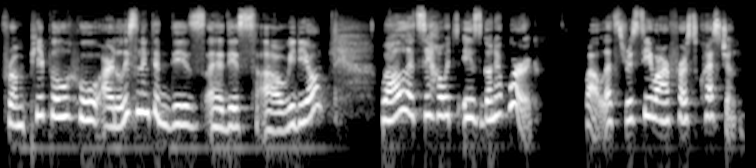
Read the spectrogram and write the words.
from people who are listening to this uh, this uh, video. Well, let's see how it is going to work. Well, let's receive our first question.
